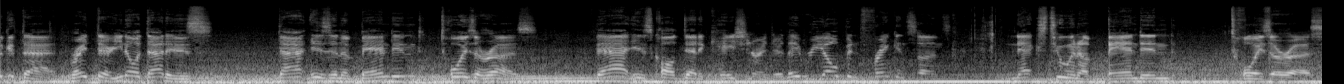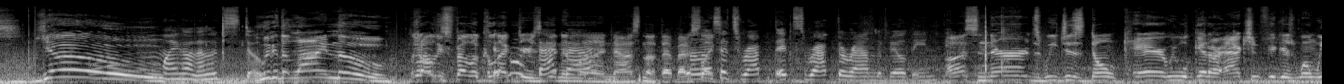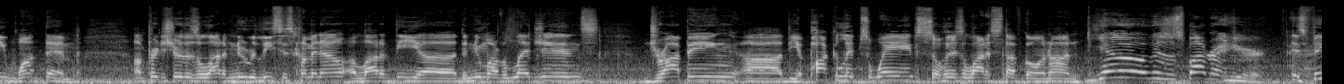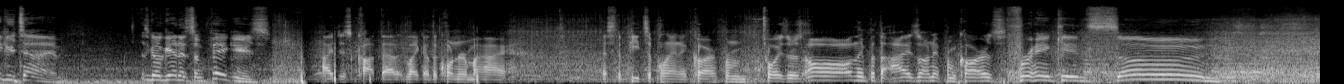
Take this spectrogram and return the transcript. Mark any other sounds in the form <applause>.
Look at that, right there. You know what that is? That is an abandoned Toys R Us. That is called dedication right there. They reopened Frank & Son's next to an abandoned Toys R Us. Yo! Oh my god, that looks dope. Look at the line though. Look at all these fellow collectors getting in bad. line. Nah, it's not that bad. It's Unless like it's wrapped, it's wrapped around the building. us nerds, we just don't care. We will get our action figures when we want them. I'm pretty sure there's a lot of new releases coming out. A lot of the uh, the new Marvel Legends dropping, uh, the Apocalypse waves. So there's a lot of stuff going on. Yo, there's a spot right here. It's figure time. Let's go get us some figures. I just caught that like at the corner of my eye. That's the Pizza Planet car from Toys R Us. Oh, and they put the eyes on it from Cars. Frank & Son.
